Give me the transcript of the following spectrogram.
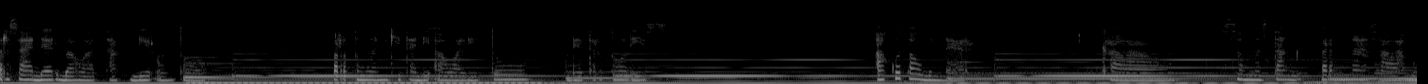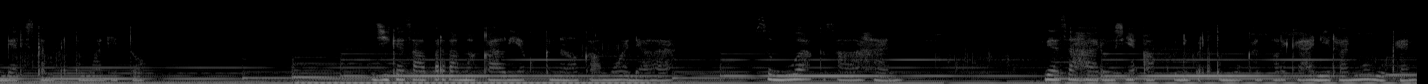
Tersadar bahwa takdir untuk pertemuan kita di Aku tahu benar kalau semesta gak pernah salah menggariskan pertemuan itu. Jika saat pertama kali aku kenal kamu adalah sebuah kesalahan, gak seharusnya aku dipertemukan oleh kehadiranmu, bukan?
